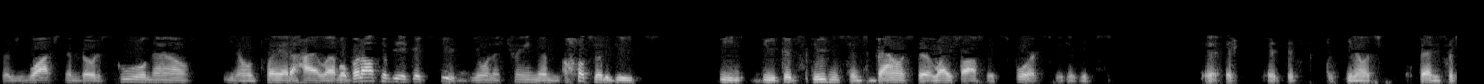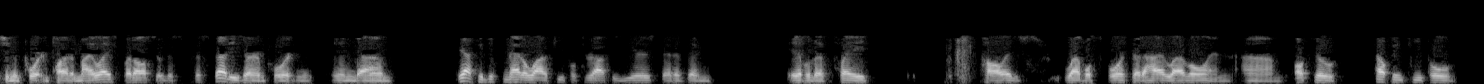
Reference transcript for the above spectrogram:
So you watch them go to school now, you know, and play at a high level, but also be a good student. You want to train them also to be be be good students and to balance their life off with sports because it's it, it, it it's you know it's been such an important part of my life, but also the, the studies are important. And um, yeah, so just met a lot of people throughout the years that have been able to play college level sports at a high level and um, also helping people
